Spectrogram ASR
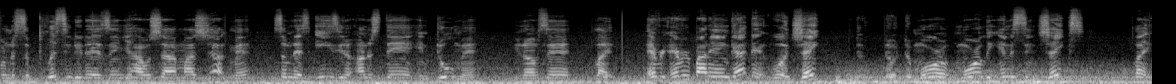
from the simplicity that is in Yahweh Shai Mashak, man. Something that's easy to understand and do, man. You know what I'm saying? Like every everybody ain't got that. Well, Jake, the, the, the moral, morally innocent Jakes, like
